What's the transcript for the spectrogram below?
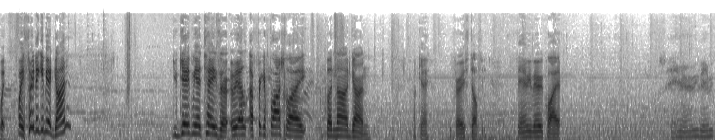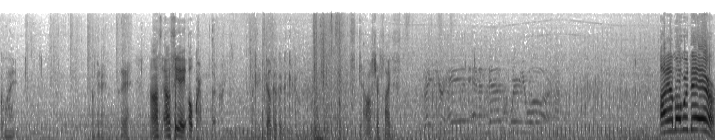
Wait, wait, so you didn't give me a gun? You gave me a taser, a, a freaking flashlight, but not a gun. Okay. Very stealthy. Very, very quiet. Very, very quiet. Okay, okay. I don't, I don't see a. Oh, crap. There. Okay, go, go, go, go, go, go. I'll sure flags. Raise your hand and announce where you are. I am over there.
